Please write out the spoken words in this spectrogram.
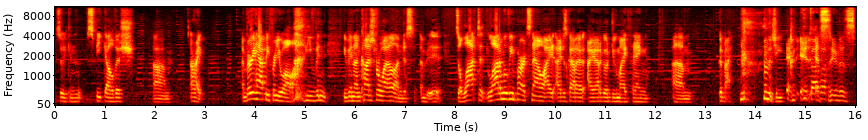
so he can speak Elvish. Um, all right, I'm very happy for you all. you've been you've been unconscious for a while. I'm just I'm, it's a lot to, lot of moving parts now. I, I just gotta I gotta go do my thing. Um, goodbye. And, and as soon as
